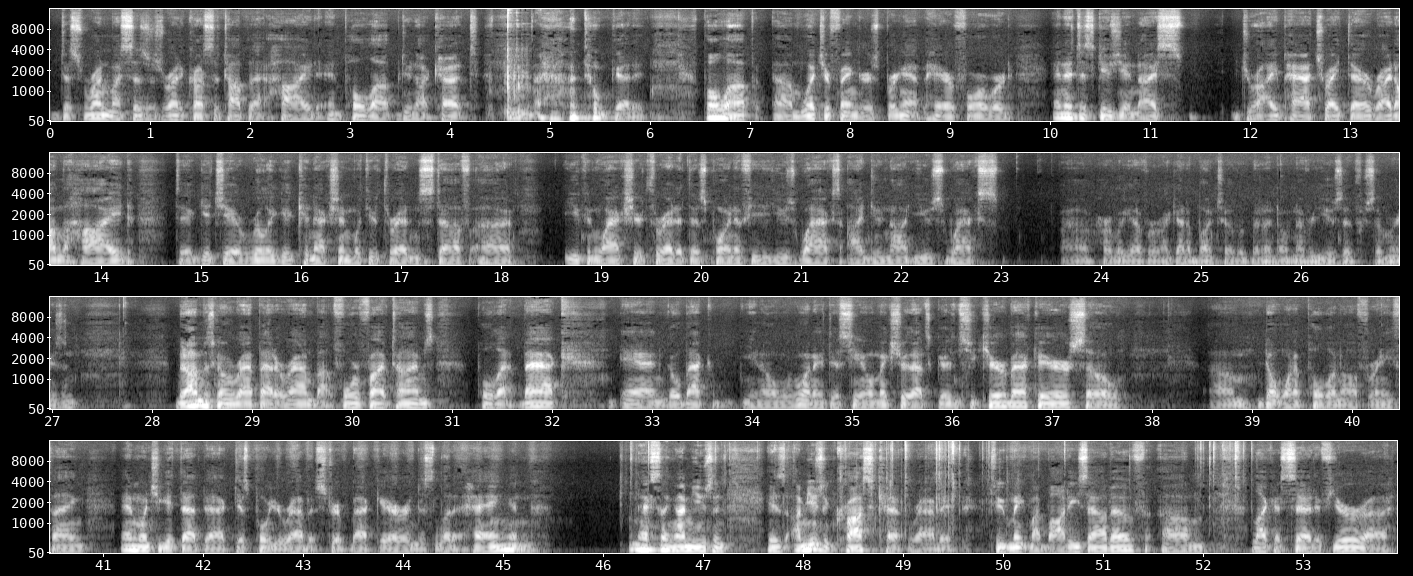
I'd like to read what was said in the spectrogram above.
just run my scissors right across the top of that hide and pull up. Do not cut. Don't cut it. Pull up, um, wet your fingers, bring that hair forward, and it just gives you a nice dry patch right there, right on the hide to get you a really good connection with your thread and stuff. Uh, you can wax your thread at this point if you use wax. I do not use wax uh, hardly ever. I got a bunch of it, but I don't never use it for some reason. But I'm just going to wrap that around about four or five times, pull that back, and go back, you know, we want to just, you know, make sure that's good and secure back there, so um, don't want it pulling off or anything. And once you get that back, just pull your rabbit strip back there and just let it hang. And next thing I'm using is I'm using crosscut rabbit to make my bodies out of. Um, like I said, if you're, uh,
